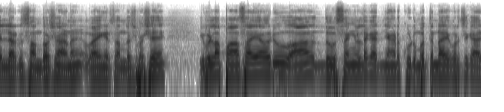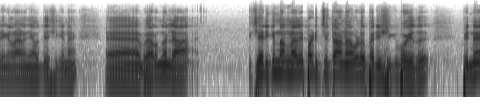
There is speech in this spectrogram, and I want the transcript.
എല്ലാവർക്കും സന്തോഷമാണ്. ഭയങ്കര സന്തോഷം. പക്ഷേ ഇവളെ പാസ്സായ ഒരു ആ ദിവസങ്ങളുടെ കാര്യം ഞങ്ങളുടെ കുടുംബത്തിന്റെ കുറച്ച് കാര്യങ്ങളാണ് ഞാൻ ഉദ്ദേശിക്കുന്നത് വേറൊന്നുമല്ല. ശരിക്കും നന്നായി പഠിച്ചിട്ടാണ് അവൾ പരീക്ഷയ്ക്ക് പോയത്. പിന്നെ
